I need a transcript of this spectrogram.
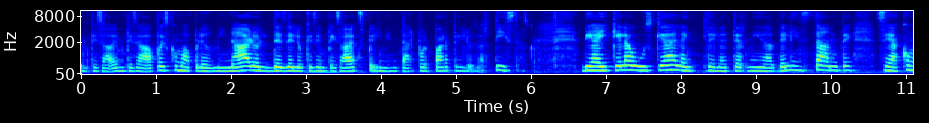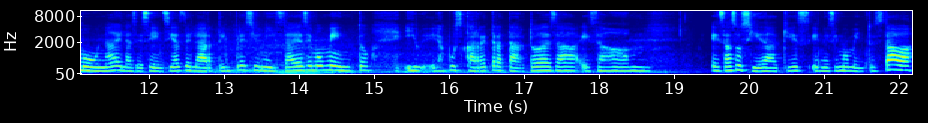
empezaba, empezaba pues como a predominar o desde lo que se empezaba a experimentar por parte de los artistas. De ahí que la búsqueda de la, de la, eternidad del instante sea como una de las esencias del arte impresionista de ese momento y era buscar retratar toda esa, esa, mm, esa sociedad que es, en ese momento estaba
